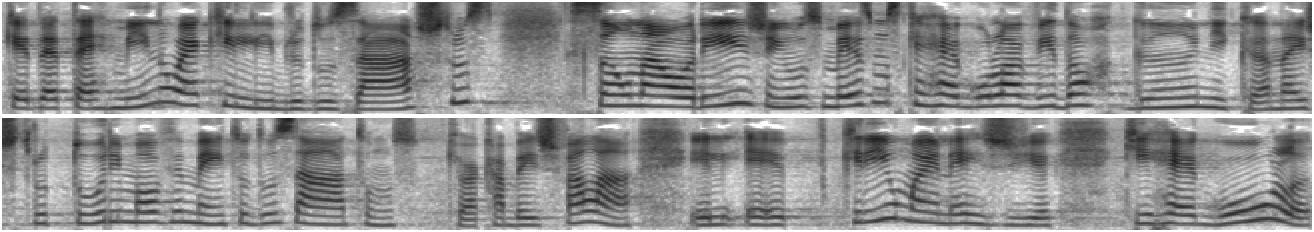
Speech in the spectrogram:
que determinam o equilíbrio dos astros, são na origem os mesmos que regulam a vida orgânica, na estrutura e movimento movimento dos átomos, que eu acabei de falar. Ele é, cria uma energia que regula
